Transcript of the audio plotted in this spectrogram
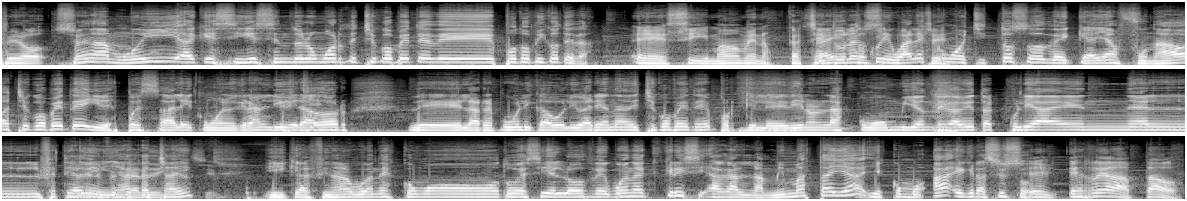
Pero suena muy a que sigue siendo el humor de Checopete de Poto Picoteta. Eh, sí, más o menos. ¿Cachai? Si tú Entonces igual es sí. como chistoso de que hayan funado a Checopete y después sale como el gran liberador de la República Bolivariana de Checopete porque le dieron las como un millón de gaviotas culiadas en el Festival de Viña, Festival de ¿cachai? Viña, sí. Y que al final, bueno, es como tú decías, los de Buena Crisis hagan las mismas tallas y es como, ah, es gracioso. Es, es readaptado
